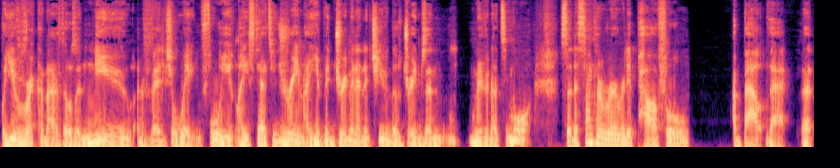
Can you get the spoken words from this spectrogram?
but you recognized there was a new adventure waiting for you. Like you started to dream and you've been dreaming and achieving those dreams and moving on to more. So there's something really, really powerful about that. That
